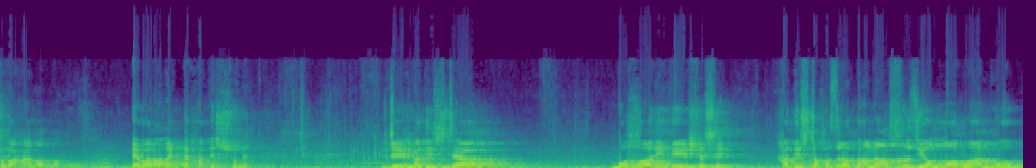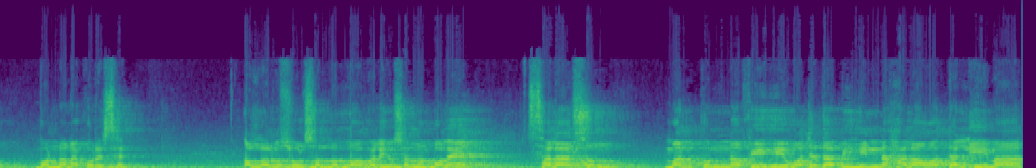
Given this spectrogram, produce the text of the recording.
সুবাহান আল্লাহ এবার আরেকটা হাদিস শুনে যে হাদিসটা বহারিতে এসেছে। হাদিসটা হজরত আনাস রাজি আল্লাহ আনহু বর্ণনা করেছেন। আল্লাহ রসুল সাল্লাহ আলাইসাল্লাম বলেন, সালাসুন মান কুন্না ফিহি ওয়াজাদা বিহিন হালাওয়াতাল ঈমান।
